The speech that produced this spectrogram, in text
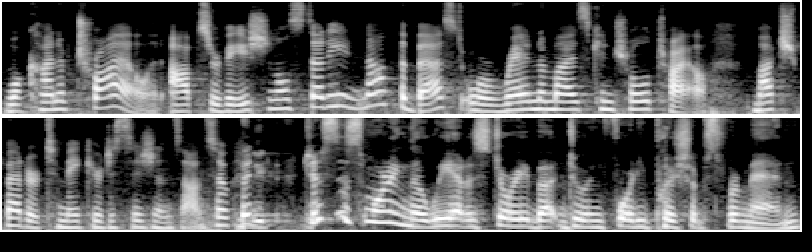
What kind of trial? An observational study? Not the best, or a randomized control trial? Much better to make your decisions on. So, but just this morning, though, we had a story about doing 40 push-ups for men.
